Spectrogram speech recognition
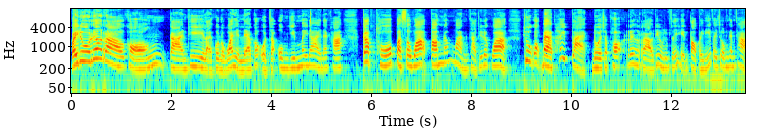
ไปดูเรื่องราวของการที่หลายคนบอกว่าเห็นแล้วก็อดจะอมยิ้มไม่ได้นะคะ กับโถปัสสาวะปั๊มน้ำมันค่ะที่เรียกว่าถูกออกแบบให้แปลกโดยเฉพาะเรื่องราวที่คุณผู้ชมจะเห็นต่อไปนี้ไปชมกันค่ะ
